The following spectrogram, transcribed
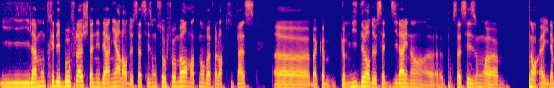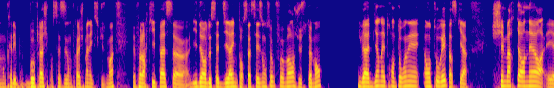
Il a montré des beaux flashs l'année dernière lors de sa saison sophomore. Maintenant, il va falloir qu'il passe euh, bah, comme, leader de cette D-line hein, euh, pour sa saison. Euh, non, il a montré des beaux flashs pour sa saison freshman, excuse-moi. Il va falloir qu'il passe leader de cette D-line pour sa saison sophomore, justement. Il va bien être entouré, entouré parce qu'il y a Shemar Turner et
